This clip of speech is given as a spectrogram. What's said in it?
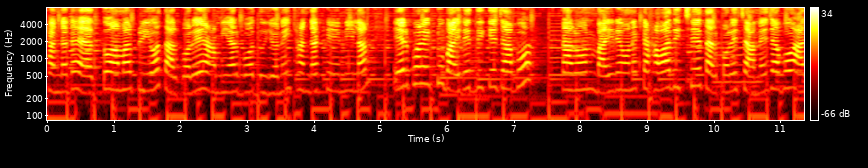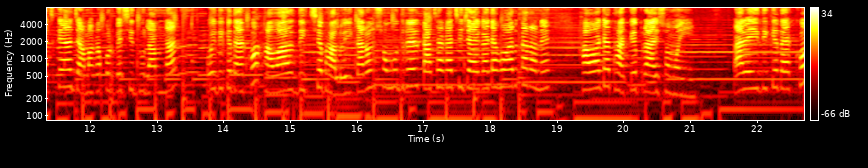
ঠান্ডাটা এত আমার প্রিয়, তারপরে আমি আর বর দুজনেই ঠান্ডা খেয়ে নিলাম। এরপর একটু বাইরের দিকে যাব। কারণ বাইরে অনেকটা হাওয়া দিচ্ছে, তারপরে চানে যাব। আজকে আর জামা কাপড় বেশি ধুলাম না। ওইদিকে দেখো, হাওয়া দিচ্ছে ভালোই, কারণ সমুদ্রের কাছাকাছি জায়গাটা হওয়ার কারণে হাওয়াটা থাকে প্রায় সময়ই। আর এইদিকে দেখো,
